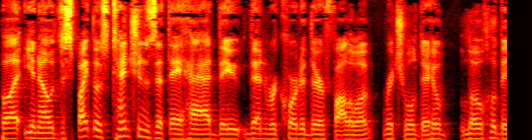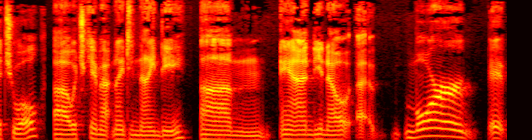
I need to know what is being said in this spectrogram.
but you know, despite those tensions that they had, they then recorded their follow up, Ritual de Lo Habitual, uh, which came out in nineteen ninety. Um, and you know, uh, more it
